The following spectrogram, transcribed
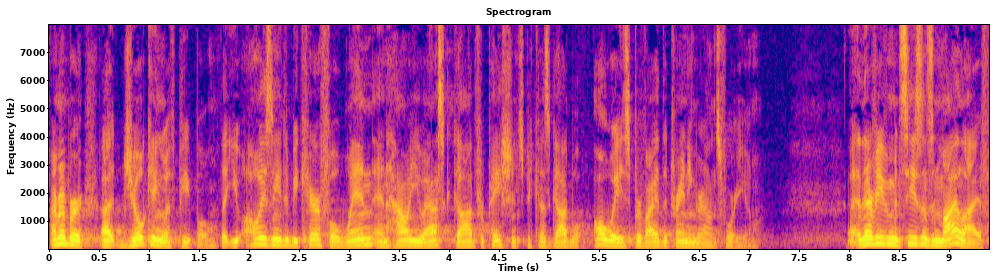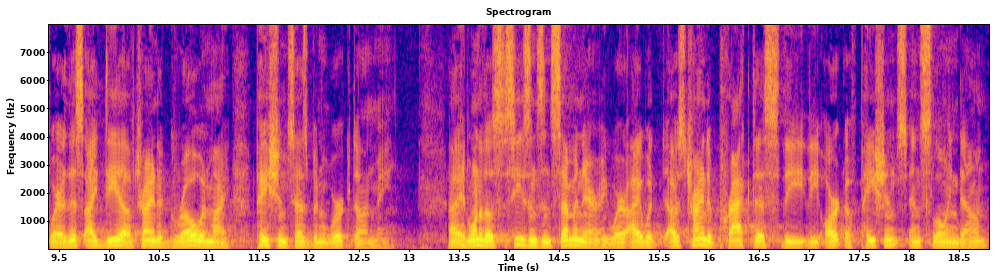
I remember uh, joking with people that you always need to be careful when and how you ask God for patience because God will always provide the training grounds for you. And there have even been seasons in my life where this idea of trying to grow in my patience has been worked on me. I had one of those seasons in seminary where I, would, I was trying to practice the, the art of patience and slowing down.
